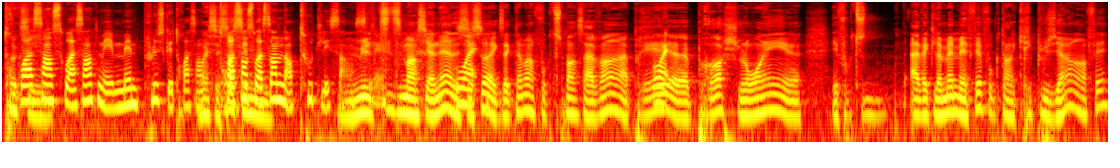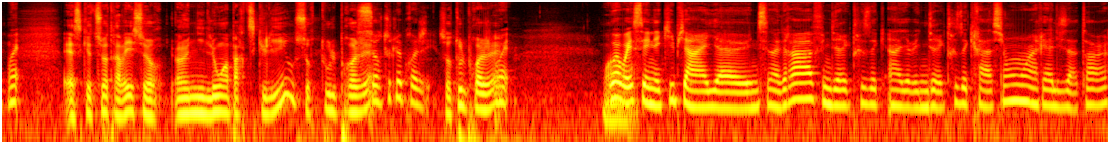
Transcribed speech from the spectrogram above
360, mais même plus que 300, ouais, 360 ça, dans tous les sens. Multidimensionnel, ouais. c'est ça, exactement. Il faut que tu penses avant, après, ouais. euh, proche, loin. Il euh, faut que tu, avec le même effet, il faut que tu en crées plusieurs, en fait. Est-ce que tu as travaillé sur un îlot en particulier ou sur tout le projet? Sur tout le projet. Sur tout le projet? Oui. Wow. Ouais, ouais, c'est une équipe. Il y, a, il y, a, une scénographe, une directrice de, il y avait une directrice de création, un réalisateur.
